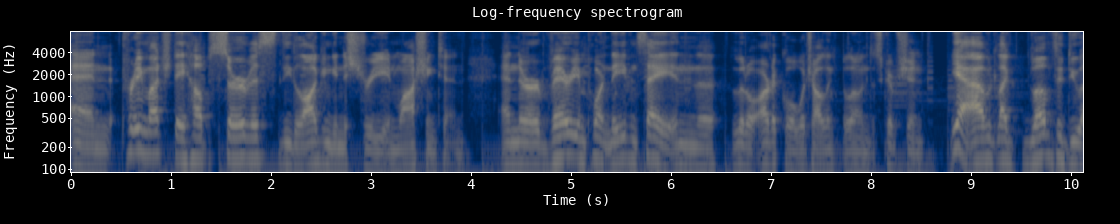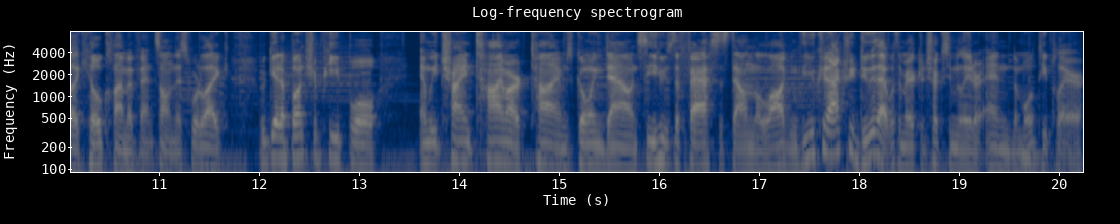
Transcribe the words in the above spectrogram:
and pretty much they help service the logging industry in Washington and they're very important. They even say in the little article, which I'll link below in the description. Yeah, I would like love to do like hill climb events on this, where like we get a bunch of people and we try and time our times going down, see who's the fastest down the logging. You can actually do that with American Truck Simulator and the multiplayer.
